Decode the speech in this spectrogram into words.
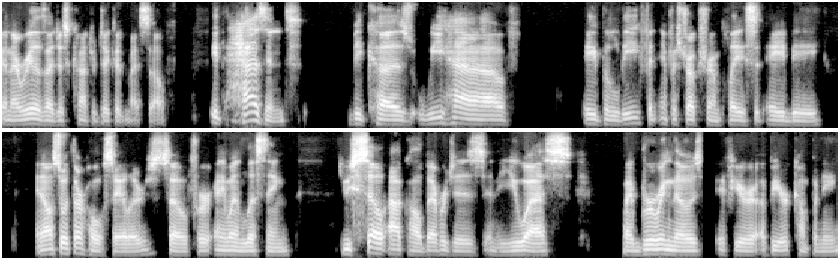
And I realize I just contradicted myself. It hasn't because we have a belief and infrastructure in place at AB and also with our wholesalers. So for anyone listening, you sell alcohol beverages in the US by brewing those if you're a beer company.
